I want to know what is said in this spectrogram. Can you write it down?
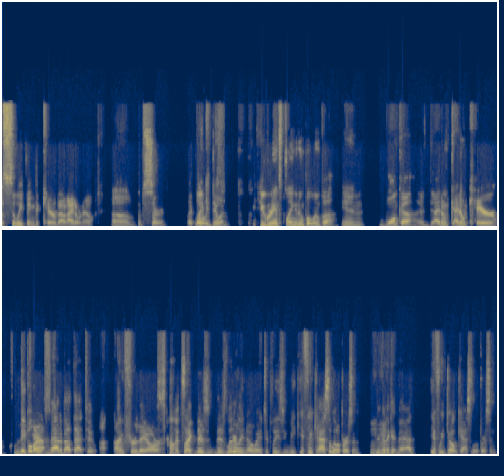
a silly thing to care about. I don't know. Um absurd. Like what like, are we doing? Hugh Grant's playing an Oompa Loompa in Wonka. I don't I don't care who they people cast. are mad about that too. I, am sure they are. So it's like there's there's literally no way to please you. We if we cast a little person, mm-hmm. you're gonna get mad. If we don't cast a little person,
